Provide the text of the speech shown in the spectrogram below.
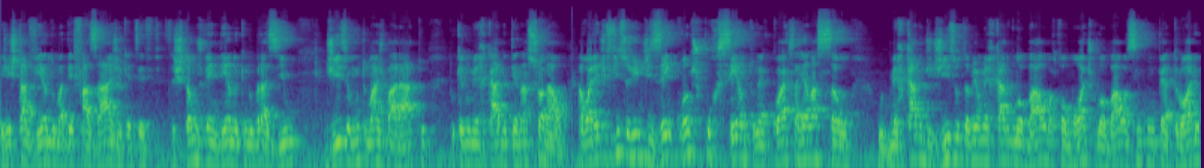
A gente está vendo uma defasagem, quer dizer, estamos vendendo aqui no Brasil diesel muito mais barato do que no mercado internacional. Agora é difícil a gente dizer em quantos por cento, né, qual é essa relação o mercado de diesel também é um mercado global, uma commodity global, assim como o petróleo.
